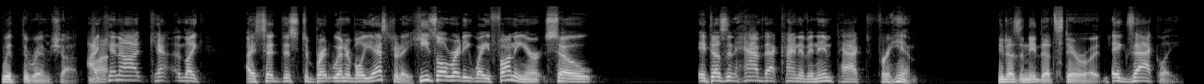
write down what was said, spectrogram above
with the rim shot. I My- cannot, ca- like, I said this to Brett Winterble yesterday. He's already way funnier, so it doesn't have that kind of an impact for him. He doesn't need that steroid. Exactly.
